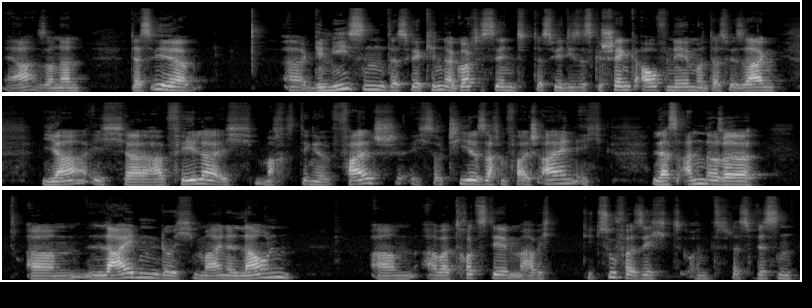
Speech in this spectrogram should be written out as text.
ja, sondern dass wir äh, genießen, dass wir Kinder Gottes sind, dass wir dieses Geschenk aufnehmen und dass wir sagen, ja, ich äh, habe Fehler, ich mache Dinge falsch, ich sortiere Sachen falsch ein, ich lasse andere ähm, leiden durch meine Launen, ähm, aber trotzdem habe ich die Zuversicht und das Wissen,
